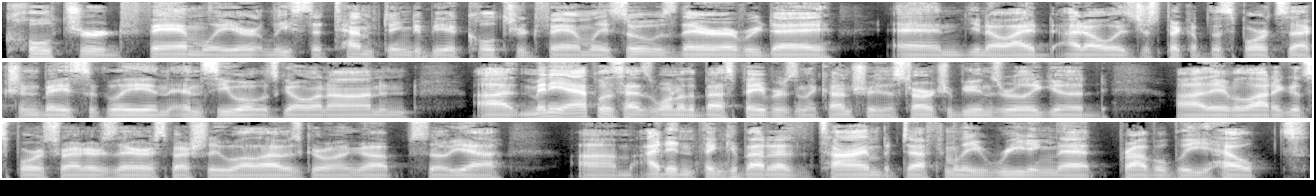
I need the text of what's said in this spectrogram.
cultured family, or at least attempting to be a cultured family. So it was there every day. And, you know, I'd, I'd always just pick up the sports section basically and, and see what was going on. And uh, Minneapolis has one of the best papers in the country. The Star Tribune's really good. Uh, they have a lot of good sports writers there, especially while I was growing up. So, yeah, um, I didn't think about it at the time, but definitely reading that probably helped,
